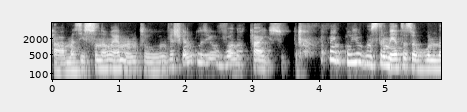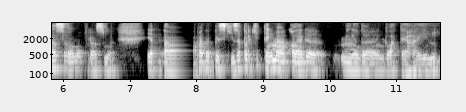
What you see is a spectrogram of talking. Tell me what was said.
Tá, mas isso não é muito investigando, inclusive eu vou anotar isso para incluir algum instrumento sobre ruminação na próxima etapa da pesquisa, porque tem uma colega minha da Inglaterra, Amy,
